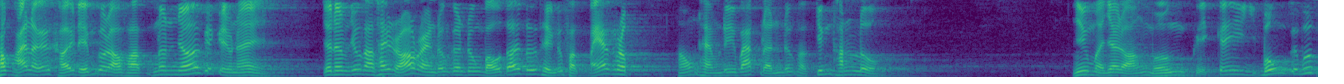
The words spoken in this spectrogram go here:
Không phải là cái khởi điểm của đạo Phật. Nên nhớ cái điều này cho nên chúng ta thấy rõ ràng trong kênh Trung Bộ tới tứ thiền Đức Phật bẻ rụp. Không thèm đi bác định Đức Phật chứng thánh luôn. Nhưng mà giai đoạn mượn cái cái bốn cái bước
